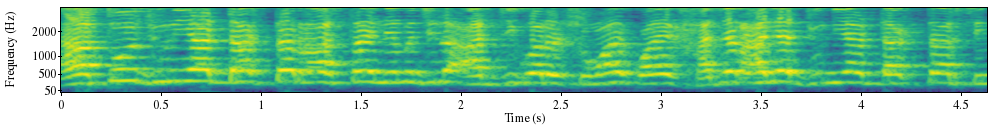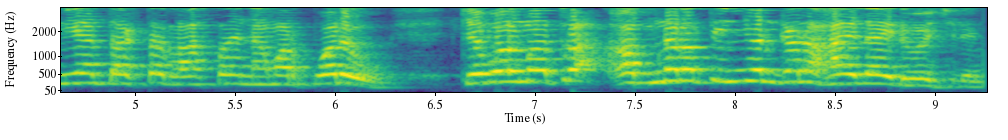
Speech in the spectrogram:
এত জুনিয়র ডাক্তার রাস্তায় নেমেছিল আরজিকরের সময়। কয়েক হাজার হাজার জুনিয়র ডাক্তার সিনিয়র ডাক্তার রাস্তায় নামার পরেও কেবলমাত্র আপনারা তিনজন কেন হাইলাইট হয়েছিলেন?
